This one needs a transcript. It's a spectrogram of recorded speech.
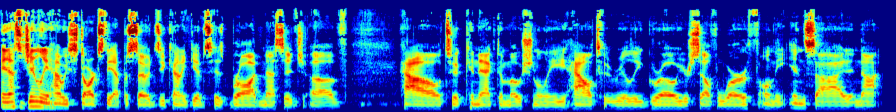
and that's generally how he starts the episodes. He kind of gives his broad message of how to connect emotionally, how to really grow your self worth on the inside and not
